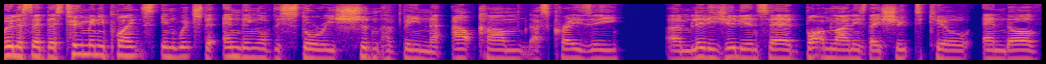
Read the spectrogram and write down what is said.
Vula said there's too many points in which the ending of this story shouldn't have been the outcome. That's crazy. Um, Lily Julian said bottom line is they shoot to kill. End of.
